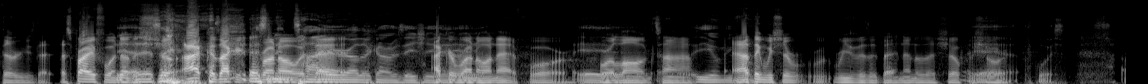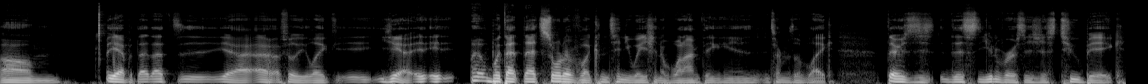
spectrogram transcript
theories that that's probably for another that's show. because I could run on with that. other conversation I Yeah, could yeah, run yeah. on that for Yeah, for a long time. You and I think we should re- revisit that in another show for yeah, sure. yeah, of course. Um, yeah, but that that's uh, yeah, I, I feel you. Like, uh, yeah, it, it, but that that's sort of like continuation of what I'm thinking in, in terms of like, there's just, this universe is just too big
